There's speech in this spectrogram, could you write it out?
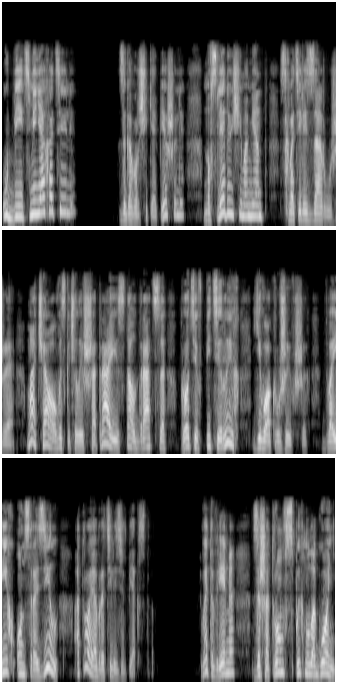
убить меня хотели?» Заговорщики опешили, но в следующий момент схватились за оружие. Мачао выскочил из шатра и стал драться против пятерых его окруживших. Двоих он сразил, а трое обратились в бегство. В это время за шатром вспыхнул огонь,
